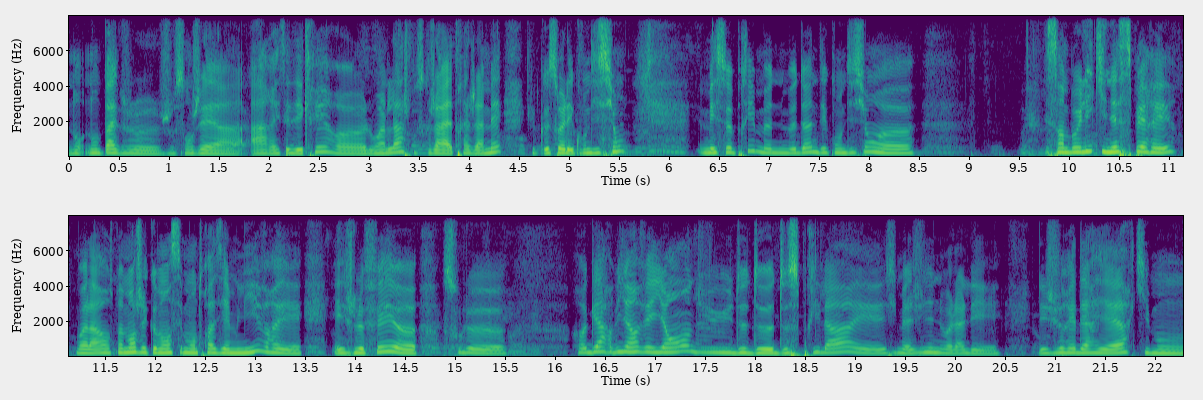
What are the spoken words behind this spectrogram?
Non, non pas que je, je songeais à, à arrêter d'écrire, euh, loin de là, je pense que j'arrêterai jamais, quelles que soient les conditions. Mais ce prix me, me donne des conditions euh, symboliques inespérées. Voilà, en ce moment j'ai commencé mon troisième livre et, et je le fais euh, sous le regard bienveillant du, de, de- ce prix-là et j'imagine voilà, les, jurés derrière qui m'ont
